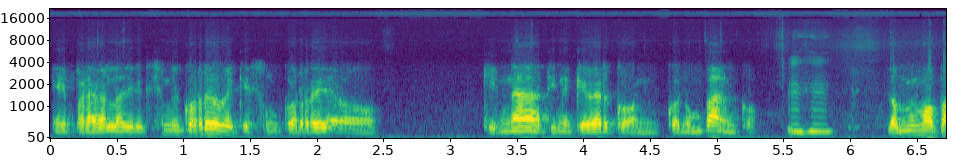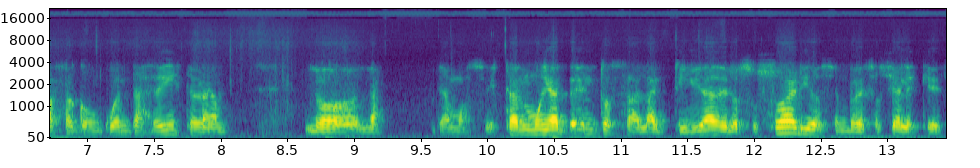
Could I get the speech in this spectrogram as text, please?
eh, para ver la dirección del correo, ve que es un correo que nada tiene que ver con, con un banco. Lo mismo pasa con cuentas de Instagram. Lo, digamos, están muy atentos a la actividad de los usuarios en redes sociales, que es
